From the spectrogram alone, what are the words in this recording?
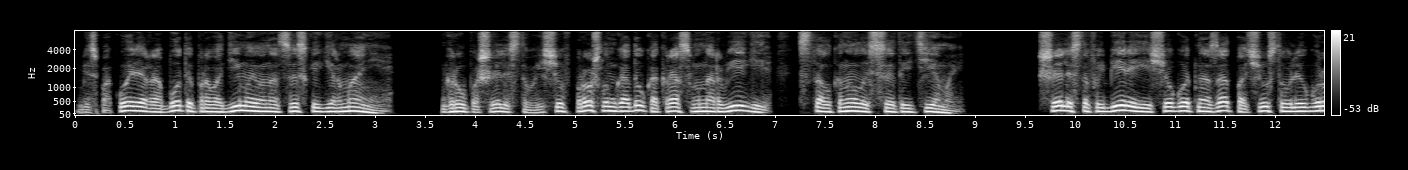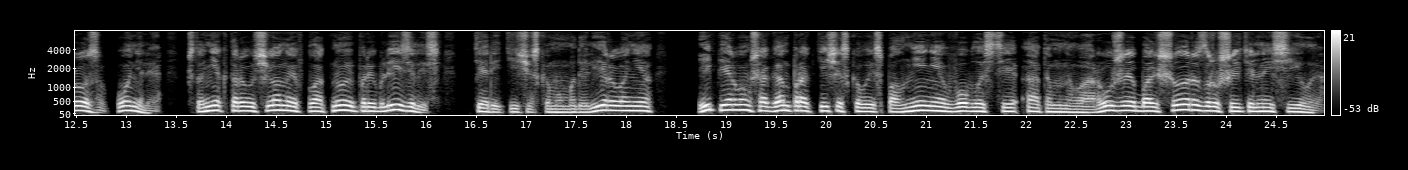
беспокоили работы, проводимые в нацистской Германии. Группа Шелестова еще в прошлом году как раз в Норвегии столкнулась с этой темой. Шелестов и Берия еще год назад почувствовали угрозу, поняли, что некоторые ученые вплотную приблизились к теоретическому моделированию и первым шагам практического исполнения в области атомного оружия большой разрушительной силы.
